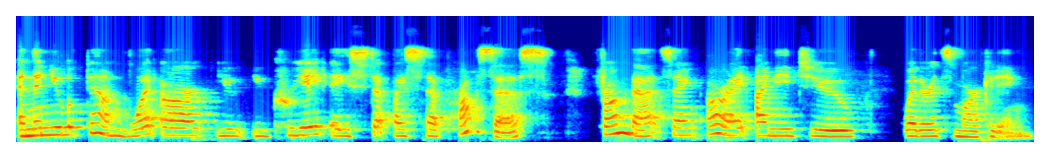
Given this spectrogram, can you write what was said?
And then you look down, what are you? You create a step by step process from that, saying, all right, I need to, whether it's marketing,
